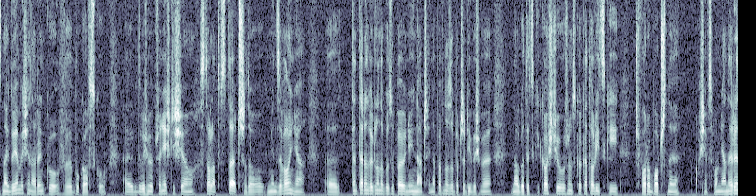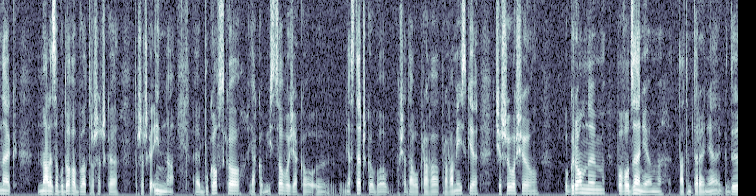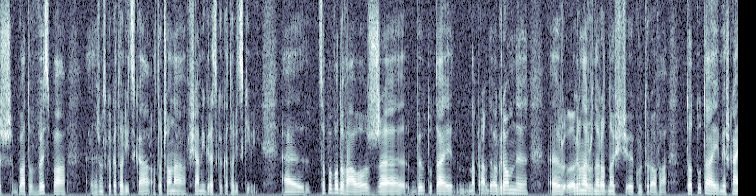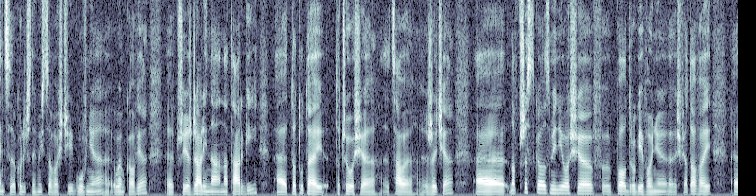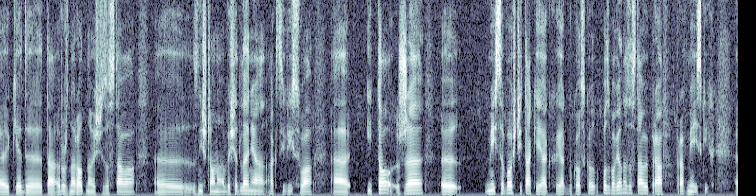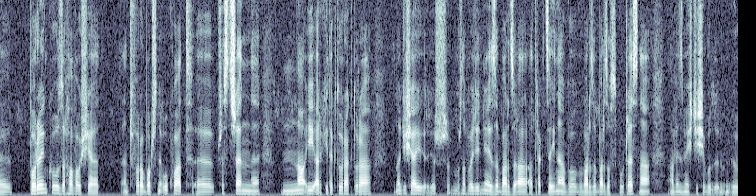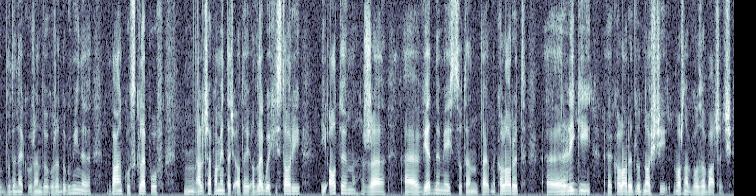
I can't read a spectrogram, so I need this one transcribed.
Znajdujemy się na rynku w Bukowsku. E, Gdybyśmy przenieśli się 100 lat wstecz do międzywojnia, e, ten teren wyglądałby zupełnie inaczej. Na pewno zobaczylibyśmy neogotycki kościół rzymskokatolicki, czworoboczny, właśnie wspomniany rynek, no ale zabudowa była troszeczkę, troszeczkę inna. E, Bukowsko jako miejscowość, jako miasteczko, bo posiadało prawa, prawa miejskie, cieszyło się ogromnym powodzeniem na tym terenie, gdyż była to wyspa e, rzymskokatolicka otoczona wsiami grecko-katolickimi, e, co powodowało, że był tutaj naprawdę ogromny, e, ogromna różnorodność kulturowa. To tutaj mieszkańcy okolicznych miejscowości, głównie Łemkowie, e, przyjeżdżali na, na targi. E, To tutaj toczyło się całe życie. E, No, wszystko zmieniło się w, po II wojnie światowej, kiedy ta różnorodność została zniszczona. Wysiedlenia akcji Wisła i to, że miejscowości takie jak, jak Bukowsko pozbawione zostały praw, praw miejskich. E, Po rynku zachował się ten czworoboczny układ e, przestrzenny, no i architektura, która no dzisiaj już można powiedzieć nie jest za bardzo atrakcyjna, bo bardzo, bardzo współczesna, a więc mieści się bud- budynek urzędu, urzędu gminy, banku, sklepów, Mm, ale trzeba pamiętać o tej odległej historii i o tym, że e, w jednym miejscu ten, ten koloryt e, religii, e, koloryt ludności można było zobaczyć.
